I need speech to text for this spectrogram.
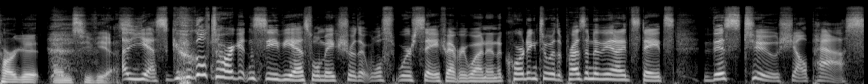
Target, and CVS. Uh, yes, Google, Target, and CVS will make sure that we'll, we're safe, everyone. And according to the President of the United States, this too shall pass.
